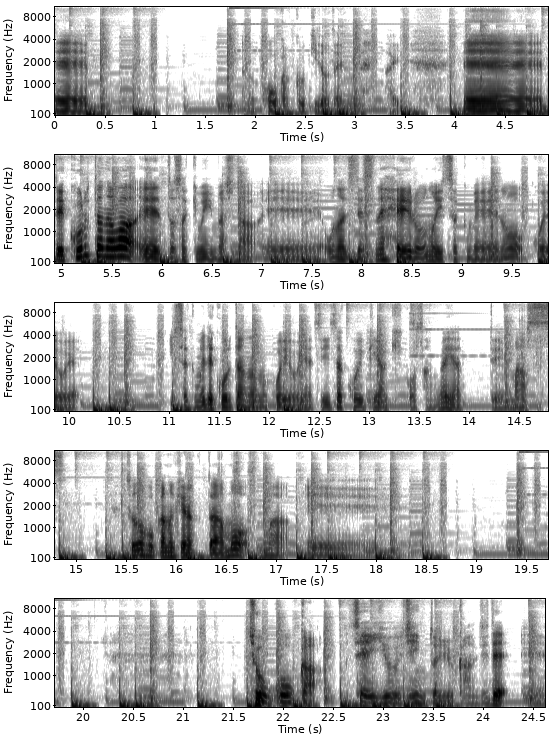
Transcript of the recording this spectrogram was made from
えー、あの広角機動隊のね。はい。えー、で、コルタナは、えっ、ー、と、さっきも言いました、えー、同じですね、ヘイローの一作目の声をや、一作目でコルタナの声をやっていた小池晃子さんがやってます。その他のキャラクターも、まあ、えー、超豪華声優陣という感じで、え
